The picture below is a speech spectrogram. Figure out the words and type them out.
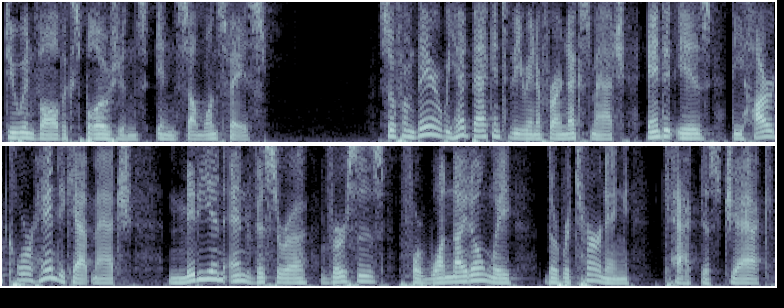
do involve explosions in someone's face. So from there, we head back into the arena for our next match, and it is the hardcore handicap match Mideon and Viscera versus, for one night only, the returning Cactus Jack.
